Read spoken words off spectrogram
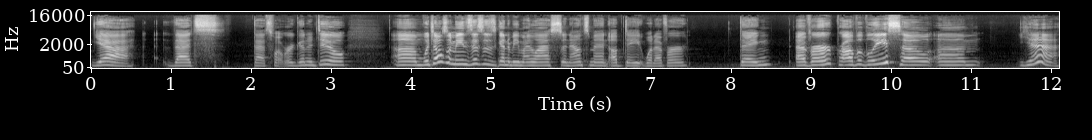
yeah that's that's what we're gonna do um which also means this is gonna be my last announcement update whatever thing ever probably so um yeah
